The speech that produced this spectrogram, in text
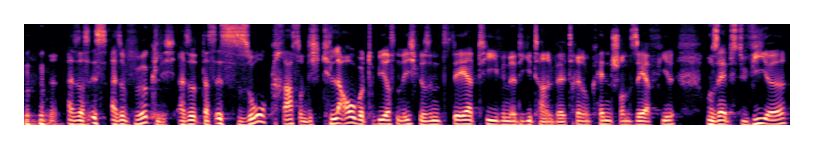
also das ist, also wirklich, also das ist so krass und ich glaube, Tobias und ich, wir sind sehr tief in der digitalen Welt drin und kennen schon sehr viel und selbst wir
